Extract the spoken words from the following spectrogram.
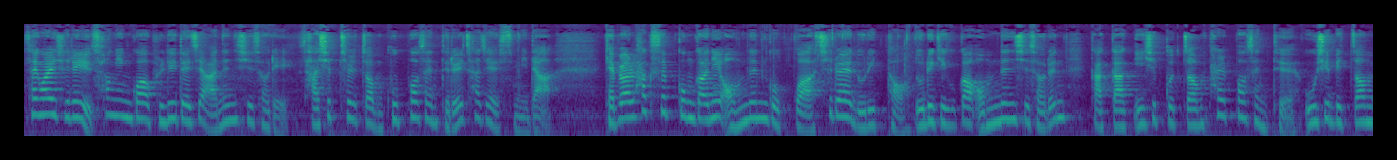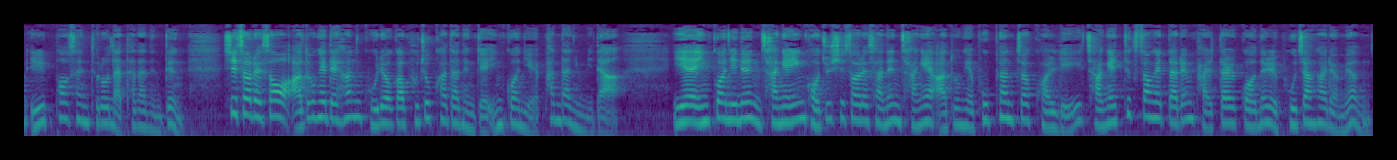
생활실이 성인과 분리되지 않은 시설이 47.9%를 차지했습니다. 개별 학습 공간이 없는 곳과 실외 놀이터, 놀이기구가 없는 시설은 각각 29.8%, 52.1%로 나타나는 등 시설에서 아동에 대한 고려가 부족하다는 게 인권위의 판단입니다. 이에 인권위는 장애인 거주시설에 사는 장애 아동의 보편적 권리, 장애 특성에 따른 발달권을 보장하려면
